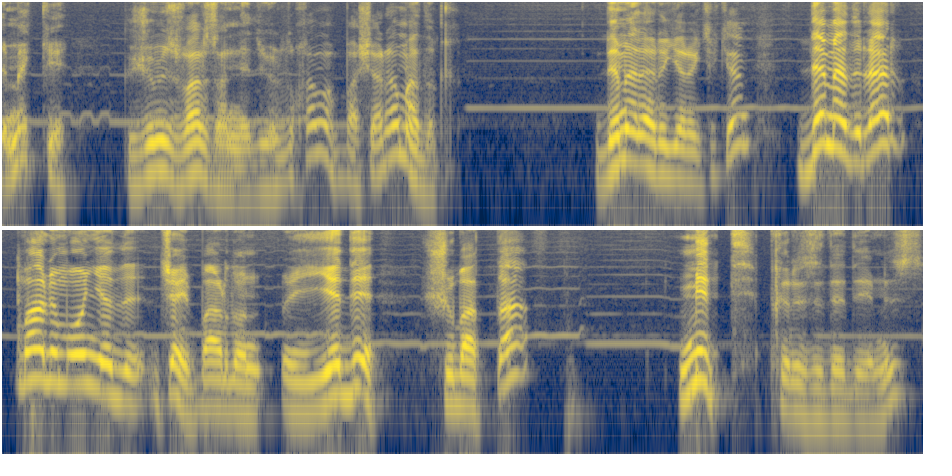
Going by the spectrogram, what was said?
demek ki gücümüz var zannediyorduk ama başaramadık demeleri gerekirken demediler. Malum 17 şey pardon 7 Şubat'ta MIT krizi dediğimiz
